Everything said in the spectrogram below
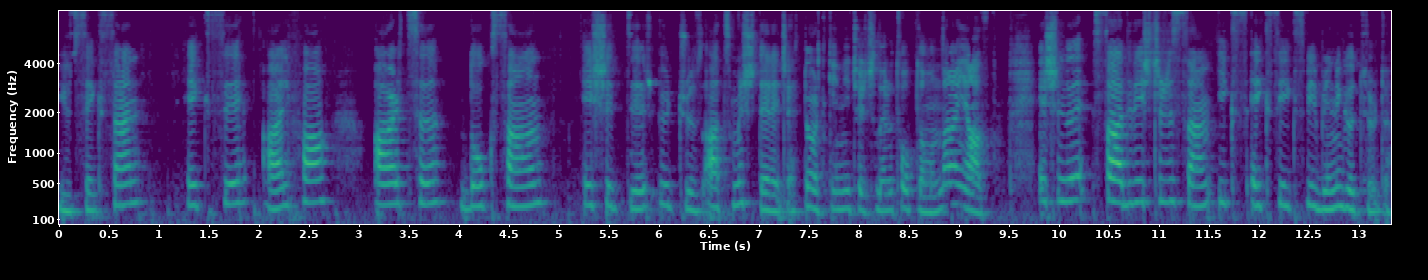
180 eksi alfa artı 90 eşittir 360 derece. Dörtgenin iç açıları toplamından yazdım. E şimdi sadeleştirirsem x eksi x birbirini götürdü.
